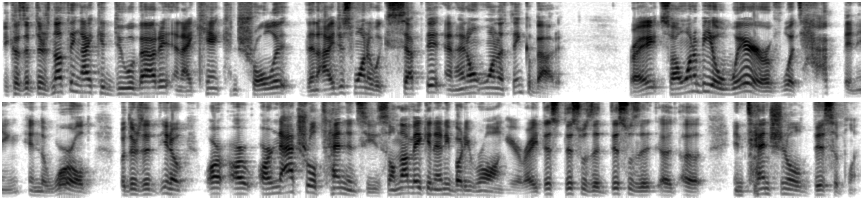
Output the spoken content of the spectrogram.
Because if there's nothing I could do about it and I can't control it, then I just want to accept it and I don't want to think about it. Right? So I want to be aware of what's happening in the world, but there's a, you know, our, our, our natural tendencies. So I'm not making anybody wrong here, right? This, this was a, this was a, a, a intentional discipline.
